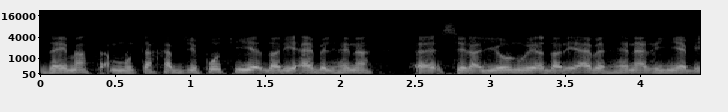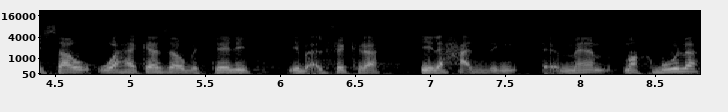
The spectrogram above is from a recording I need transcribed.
زي مثلا منتخب جيبوتي يقدر يقابل هنا آه، سيراليون ويقدر يقابل هنا غينيا بيساو وهكذا وبالتالي يبقى الفكرة إلى حد ما مقبولة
